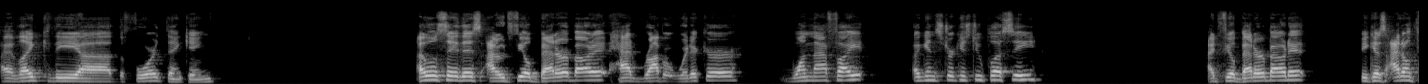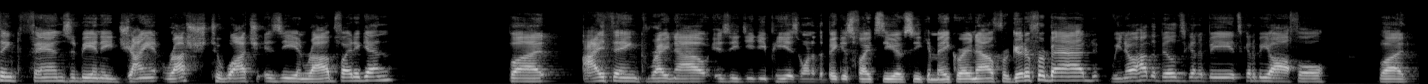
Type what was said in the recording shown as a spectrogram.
I like the uh, the forward thinking. I will say this: I would feel better about it had Robert Whitaker won that fight against Dricus Du Plessis. I'd feel better about it because I don't think fans would be in a giant rush to watch Izzy and Rob fight again. But I think right now, Izzy DDP is one of the biggest fights the UFC can make right now, for good or for bad. We know how the build's going to be. It's going to be awful. But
